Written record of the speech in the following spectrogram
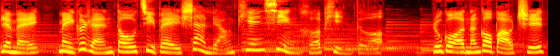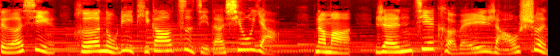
认为每个人都具备善良天性和品德，如果能够保持德性和努力提高自己的修养，那么人皆可为尧舜。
